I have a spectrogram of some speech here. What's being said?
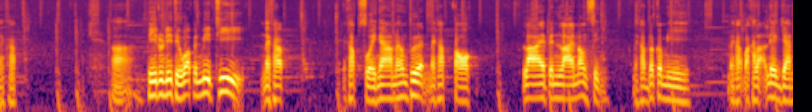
นะครับมีรุ่นนี้ถือว่าเป็นมีดที่นะครับนะครับสวยงามนะเพื่อนๆนะครับ ตอกลายเป็นลายน่องสิง นะครับแล้วก็มีนะครับอักขระเลขยัน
